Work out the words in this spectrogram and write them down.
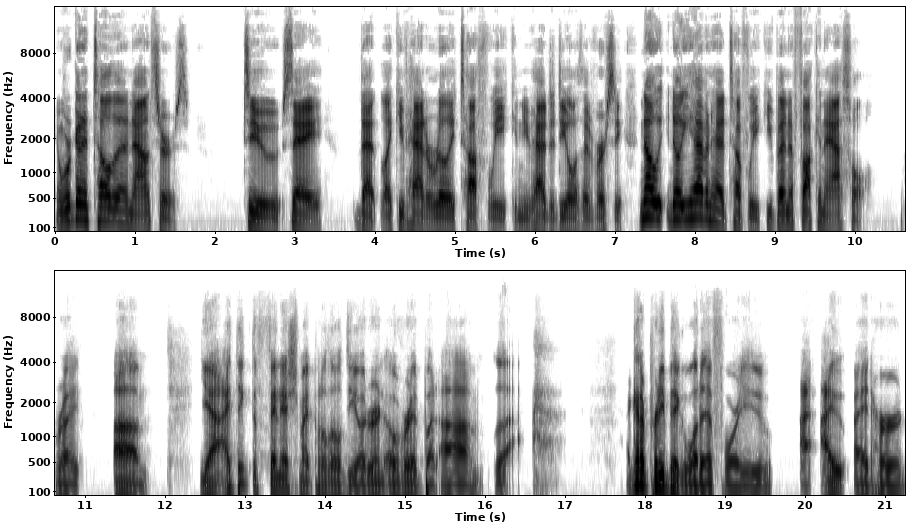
and we're gonna tell the announcers to say that like you've had a really tough week and you've had to deal with adversity. No, no, you haven't had a tough week. You've been a fucking asshole. Right. Um yeah, I think the finish might put a little deodorant over it, but um I got a pretty big what if for you. I I, I had heard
